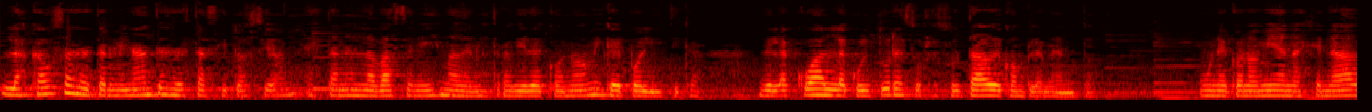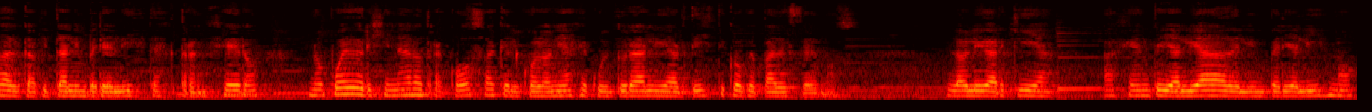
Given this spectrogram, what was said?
Las causas determinantes de esta situación están en la base misma de nuestra vida económica y política, de la cual la cultura es su resultado y complemento. Una economía enajenada al capital imperialista extranjero no puede originar otra cosa que el coloniaje cultural y artístico que padecemos. La oligarquía, agente y aliada del imperialismo,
